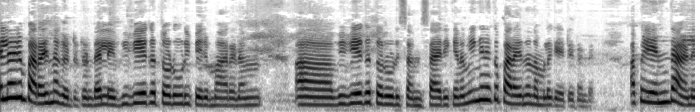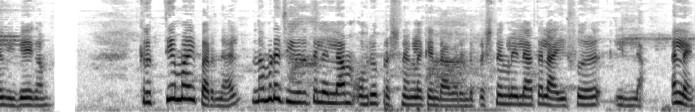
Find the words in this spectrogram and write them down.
എല്ലാവരും പറയുന്ന കേട്ടിട്ടുണ്ട് അല്ലേ? വിവേകത്തോടുകൂടി പെരുമാറണം വിവേകത്തോടുകൂടി സംസാരിക്കണം ഇങ്ങനെയൊക്കെ പറയുന്നത് നമ്മൾ കേട്ടിട്ടുണ്ട്. അപ്പോൾ എന്താണ് വിവേകം? കൃത്യമായി പറഞ്ഞാൽ നമ്മുടെ ജീവിതത്തിലെല്ലാം ഓരോ പ്രശ്നങ്ങളൊക്കെ ഉണ്ടാവാറുണ്ട്. പ്രശ്നങ്ങളില്ലാത്ത ലൈഫ് ഇല്ല അല്ലേ?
